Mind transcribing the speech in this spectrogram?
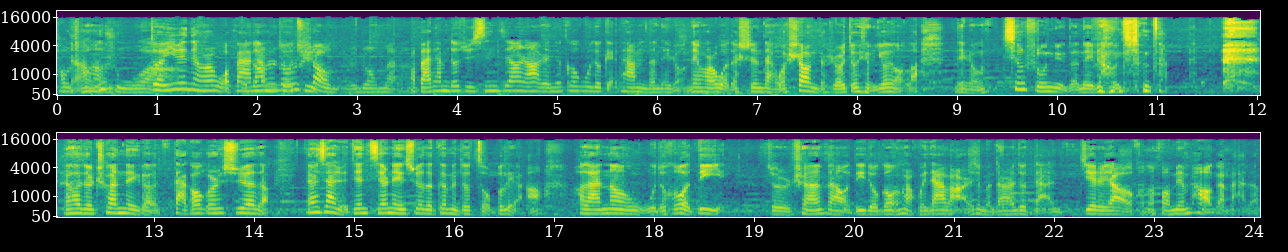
好成熟啊！对，因为那会儿我爸他们都去少女的装扮，我爸他们都去新疆，然后人家客户就给他们的那种。那会儿我的身材，我少女的时候就已经拥有了那种轻熟女的那种身材，然后就穿那个大高跟靴子。但是下雪天，其实那个靴子根本就走不了。后来呢，我就和我弟，就是吃完饭，我弟就跟我一块儿回家玩去嘛。当时就打接着要可能放鞭炮干嘛的。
